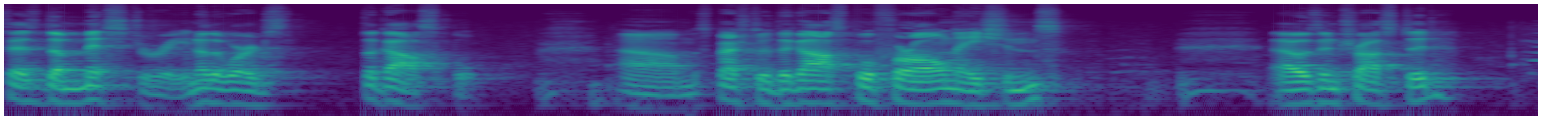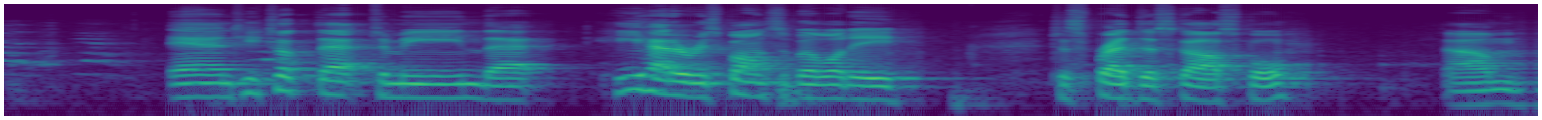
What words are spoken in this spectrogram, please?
says the mystery. In other words, the gospel, um, especially the gospel for all nations, I was entrusted. And he took that to mean that he had a responsibility to spread this gospel um,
